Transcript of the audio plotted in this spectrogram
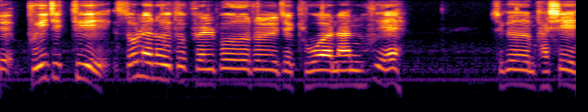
이제 VGT 솔레노이드 밸브를 이제 교환한 후에 지금 다시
